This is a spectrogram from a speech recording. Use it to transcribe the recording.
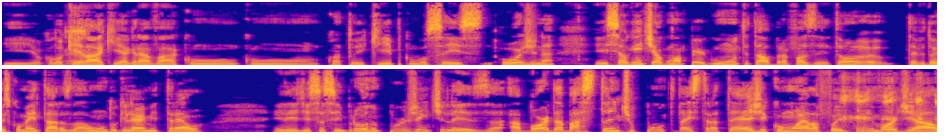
E eu coloquei é. lá que ia gravar com, com, com a tua equipe, com vocês hoje, né? E se alguém tinha alguma pergunta e tal para fazer. Então, eu, teve dois comentários lá. Um do Guilherme Trell, ele disse assim: Bruno, por gentileza, aborda bastante o ponto da estratégia e como ela foi primordial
